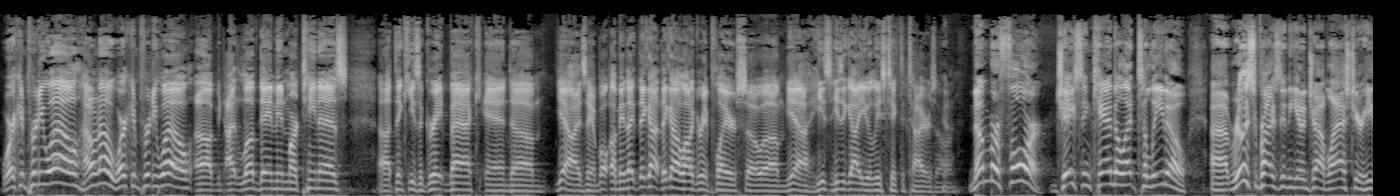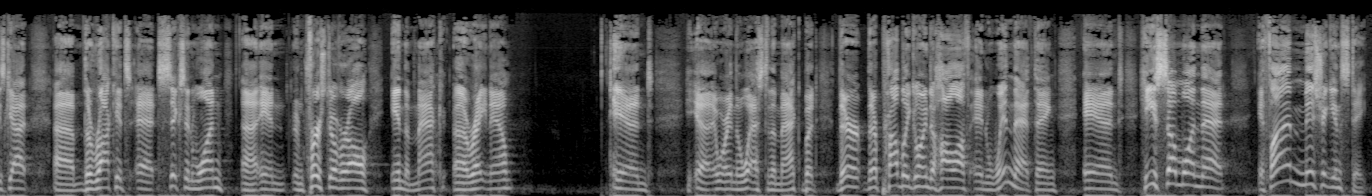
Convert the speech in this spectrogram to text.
working pretty well. I don't know, working pretty well. Uh, I love Damien Martinez. Uh, I think he's a great back, and um, yeah, Isaiah. Ball. I mean, they, they got they got a lot of great players. So um, yeah, he's he's a guy you at least kick the tires on. Number four, Jason Candle at Toledo. Uh, really surprised he didn't get a job last year. He's got um, the Rockets at six and one uh, and, and first overall in the MAC uh, right now. And yeah, we're in the West in the MAC, but they're they're probably going to haul off and win that thing. And he's someone that if I'm Michigan State,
